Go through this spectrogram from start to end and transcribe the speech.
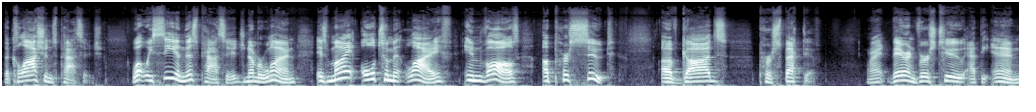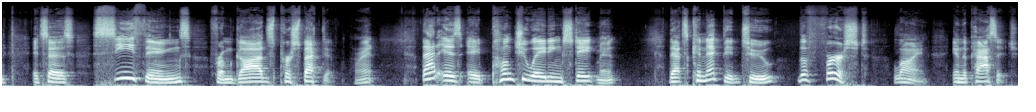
The Colossians passage. What we see in this passage, number one, is my ultimate life involves a pursuit of God's perspective. Right? There in verse 2 at the end, it says, see things from God's perspective. Right? That is a punctuating statement that's connected to the first line in the passage,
